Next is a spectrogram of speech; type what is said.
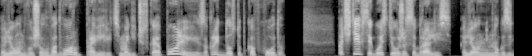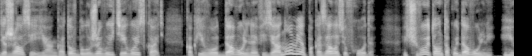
Леон вышел во двор проверить магическое поле и закрыть доступ ко входу. Почти все гости уже собрались. Леон немного задержался, и я готов был уже выйти его искать, как его довольная физиономия показалась у входа. И чего это он такой довольный и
